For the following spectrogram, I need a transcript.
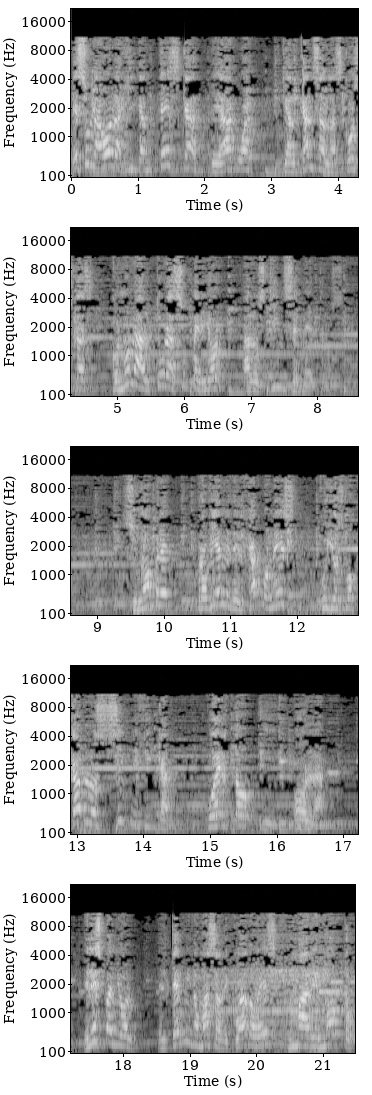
es una ola gigantesca de agua que alcanza las costas con una altura superior a los 15 metros. Su nombre proviene del japonés cuyos vocablos significan puerto y ola. En español, el término más adecuado es maremoto.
